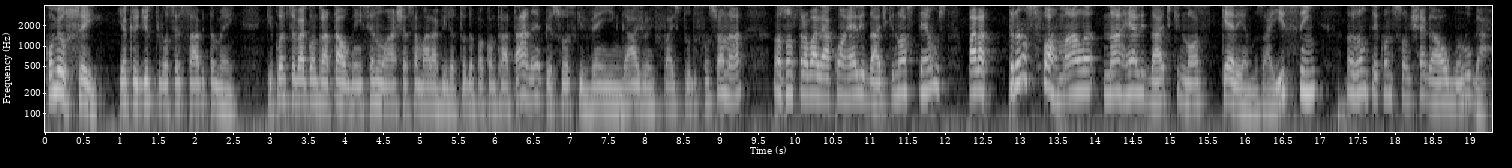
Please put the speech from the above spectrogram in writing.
como eu sei, e acredito que você sabe também, que quando você vai contratar alguém, você não acha essa maravilha toda para contratar, né? Pessoas que vêm e engajam e faz tudo funcionar. Nós vamos trabalhar com a realidade que nós temos para transformá-la na realidade que nós queremos. Aí sim, nós vamos ter condição de chegar a algum lugar.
